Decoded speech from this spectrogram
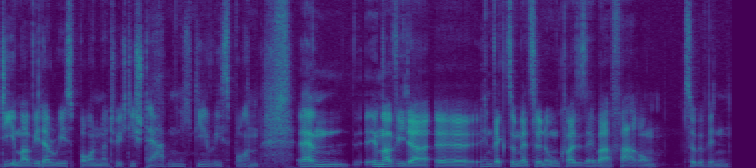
die immer wieder respawnen, natürlich, die sterben nicht, die respawnen, ähm, immer wieder äh, hinwegzumetzeln, um quasi selber Erfahrung zu gewinnen.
